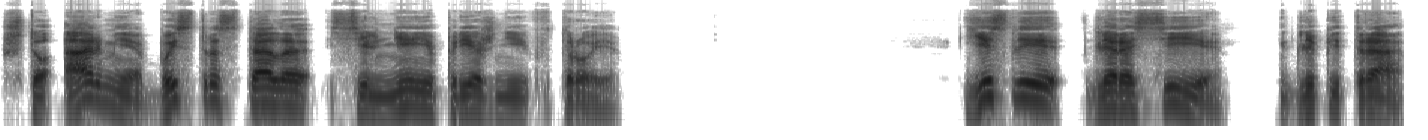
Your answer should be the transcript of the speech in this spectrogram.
что армия быстро стала сильнее прежней втрое. Если для России, для Петра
